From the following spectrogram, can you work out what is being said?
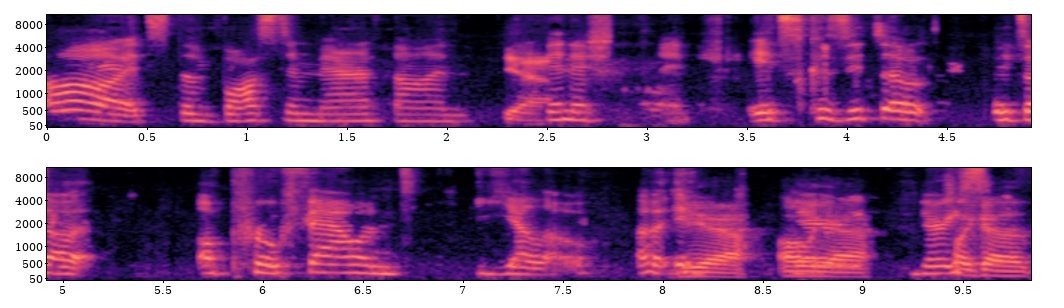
Oh, it's the Boston Marathon Yeah. finish line. It's because it's a it's a a profound yellow. Uh, yeah. Oh very- yeah. very It's like a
